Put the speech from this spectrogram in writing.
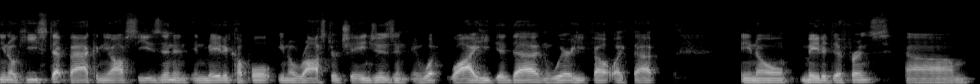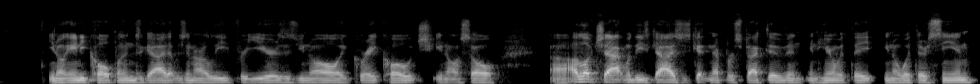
you know, he stepped back in the offseason and, and made a couple, you know, roster changes and, and what why he did that and where he felt like that, you know, made a difference. Um, you know, Andy Copeland's a guy that was in our league for years, as you know, a great coach, you know. So uh, I love chatting with these guys, just getting their perspective and, and hearing what they, you know, what they're seeing.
